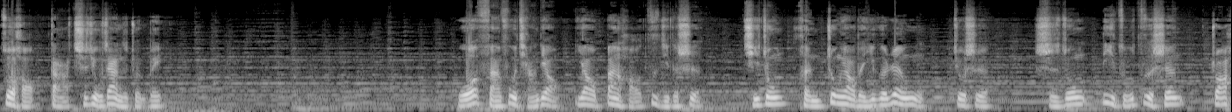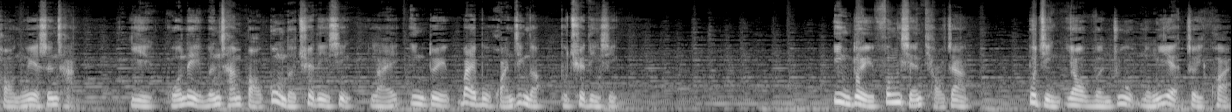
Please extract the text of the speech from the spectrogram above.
做好打持久战的准备。我反复强调要办好自己的事，其中很重要的一个任务就是始终立足自身，抓好农业生产，以国内稳产保供的确定性来应对外部环境的不确定性。应对风险挑战，不仅要稳住农业这一块，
